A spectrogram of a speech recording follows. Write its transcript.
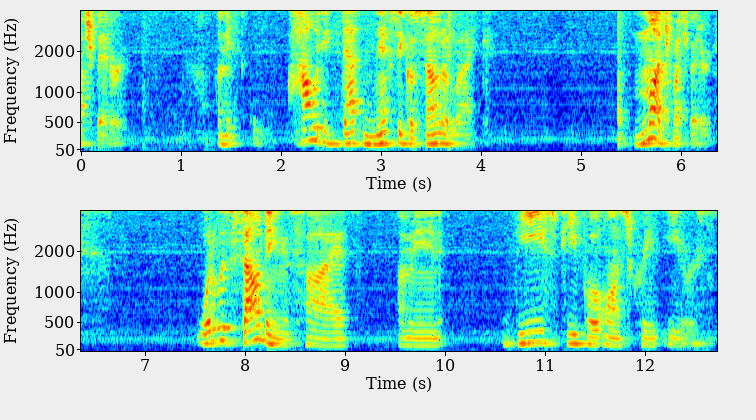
Much better. I mean, how did that Mexico sounded like? Much, much better. What was sounding inside, I mean, these people on screen ears.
